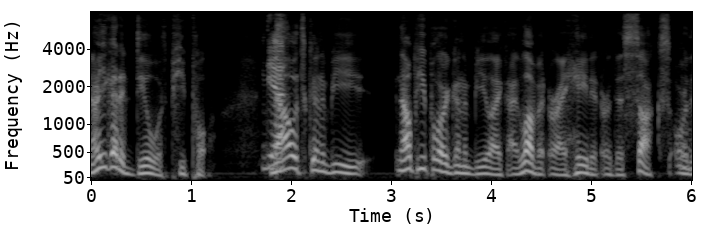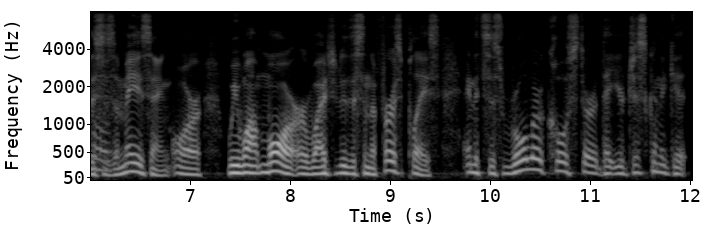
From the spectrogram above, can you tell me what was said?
now you got to deal with people. yeah. Now it's going to be now people are going to be like I love it or I hate it or this sucks or this Mhm. is amazing or we want more or why'd you do this in the first place? And it's this roller coaster that you're just going to get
